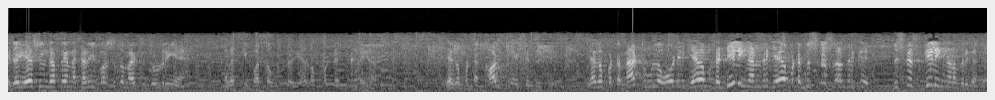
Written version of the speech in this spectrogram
ஏதோ இயேசுவின் ரத்தம் என்ன கழுவி பரிசுத்தமாயிடுச்சுன்னு சொல்றீங்க? கலட்டி பார்த்தா உள்ள ஏகப்பட்ட கரையா இருக்கு ஏகப்பட்ட கால்குலேஷன் இருக்கு. ஏகப்பட்ட மேட்ரு உள்ள ஓடி இருக்கு. ஏகப்பட்ட டீலிங் நடந்திருக்கு. ஏகப்பட்ட பிசினஸ் நடந்திருக்கு. பிசினஸ் டீலிங் நடந்திருக்காங்க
